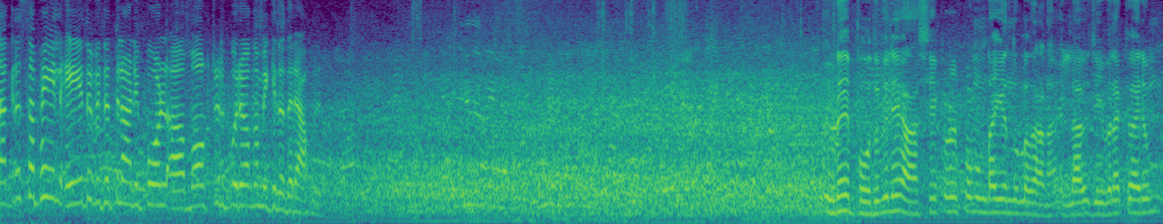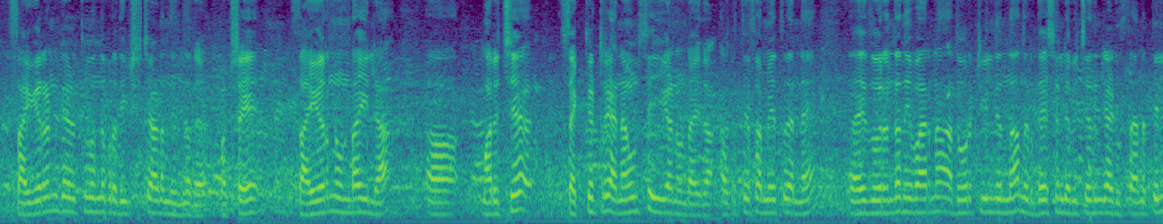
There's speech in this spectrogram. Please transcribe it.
നഗരസഭയിൽ ഏത് വിധത്തിലാണ് ഇപ്പോൾ മോക്ക് ഡ്രിൽ പുരോഗമിക്കുന്നത് രാഹുൽ? ഇവിടെ പൊതുവിലെ ആശയക്കുഴപ്പം ഉണ്ടായി എന്നുള്ളതാണ്. എല്ലാ ജീവനക്കാരും സൈറൺ കേൾക്കുമെന്ന് പ്രതീക്ഷിച്ചാണ് നിന്നത്. പക്ഷേ സൈറൺ ഉണ്ടായില്ല. മറിച്ച് സെക്രട്ടറി അനൗൺസ് ചെയ്യുകയാണ് ഉണ്ടായത്. കൃത്യസമയത്ത് തന്നെ അതായത് ദുരന്ത നിവാരണ അതോറിറ്റിയിൽ നിന്ന് നിർദ്ദേശം ലഭിച്ചതിന്റെ അടിസ്ഥാനത്തിൽ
